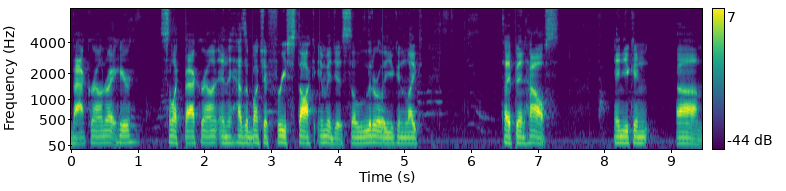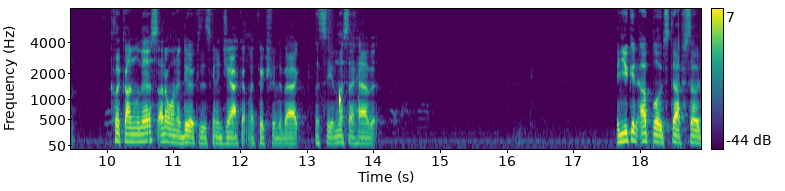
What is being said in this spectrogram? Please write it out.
background right here, select background, and it has a bunch of free stock images. So literally, you can like type in house, and you can um, click on this. I don't want to do it because it's going to jack up my picture in the back. Let's see, unless I have it. And you can upload stuff. So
